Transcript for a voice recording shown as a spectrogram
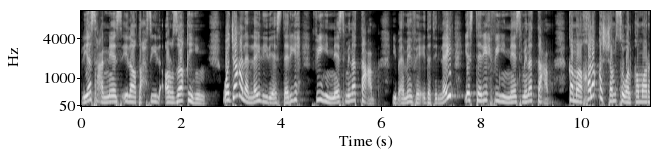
ليسعى الناس إلى تحصيل أرزاقهم وجعل الليل ليستريح فيه الناس من التعب. يبقى ما فائدة الليل؟ يستريح فيه الناس من التعب. كما خلق الشمس والقمر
